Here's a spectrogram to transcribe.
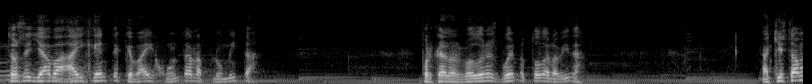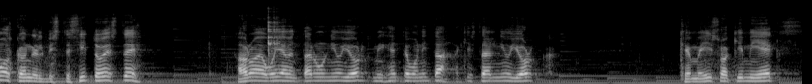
Entonces ya va, hay gente que va y junta la plumita. Porque el algodón es bueno toda la vida. Aquí estamos con el vistecito este. Ahora me voy a aventar un New York, mi gente bonita. Aquí está el New York que me hizo aquí mi ex.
